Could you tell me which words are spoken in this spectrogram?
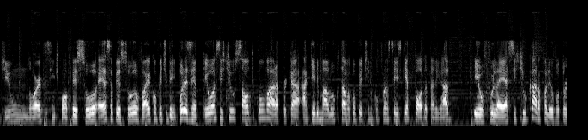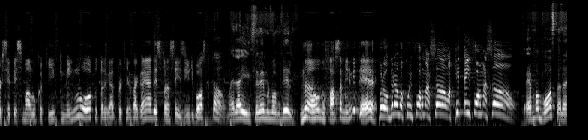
de um norte, assim, tipo, uma pessoa, essa pessoa vai competir bem. Por exemplo, eu assisti o salto com vara, porque a- aquele maluco tava competindo com o francês que é foda, tá ligado? Eu fui lá e assisti o cara, eu falei, eu vou torcer pra esse maluco aqui, que nem louco, tá ligado? Porque ele vai ganhar desse francesinho de bosta. Então, mas daí, você lembra o nome dele? Não, não faço a mínima ideia. Programa com informação, aqui tem informação. É uma bosta, né?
